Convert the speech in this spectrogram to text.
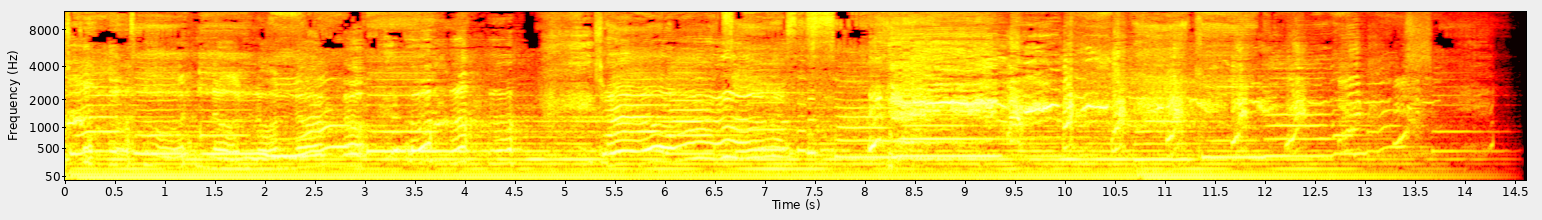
no, no, no, no.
